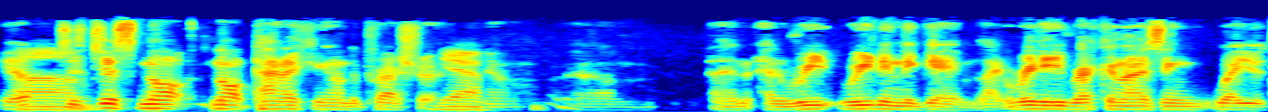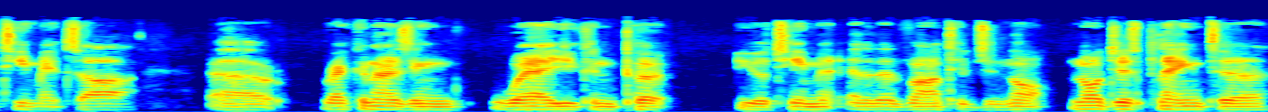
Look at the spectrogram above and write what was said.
Yeah, um, just just not not panicking under pressure. Yeah, you know, um, and and re- reading the game, like really recognizing where your teammates are, uh, recognizing where you can put your team at an advantage, and not not just playing to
